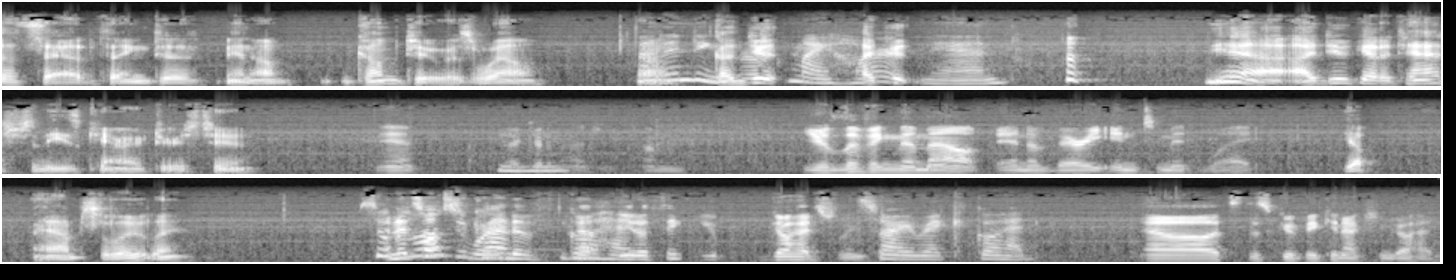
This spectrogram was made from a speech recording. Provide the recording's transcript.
a sad thing to you know come to as well. That Uh, ending I broke do- my heart, could- man. Yeah, I do get attached to these characters too. Yeah, I could Mhm. imagine. Um, you're living them out in a very intimate way, Yep, absolutely. So and it's also kind of go uh, ahead. you know think you go ahead, Shaline. Sorry, Rick. Go ahead. No, it's the Scoopy connection. Go ahead.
